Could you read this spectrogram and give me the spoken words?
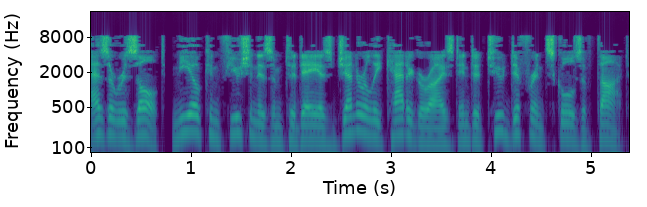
As a result, Neo-Confucianism today is generally categorized into two different schools of thought.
